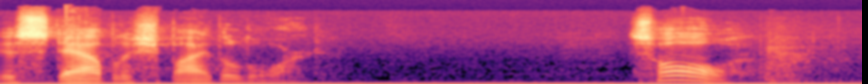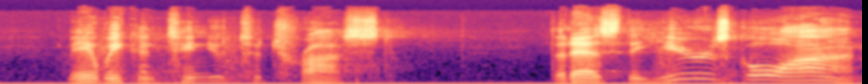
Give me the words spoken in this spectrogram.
established by the Lord. So, may we continue to trust that as the years go on,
